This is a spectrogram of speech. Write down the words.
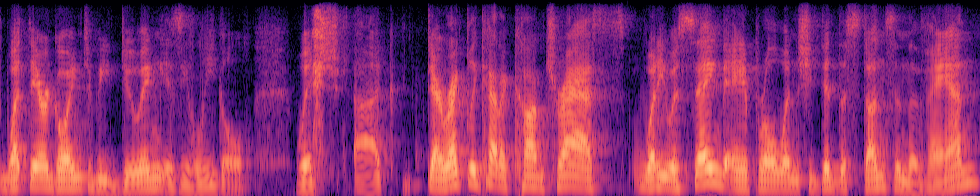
what they're going to be doing is illegal, which uh, directly kind of contrasts what he was saying to April when she did the stunts in the van.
